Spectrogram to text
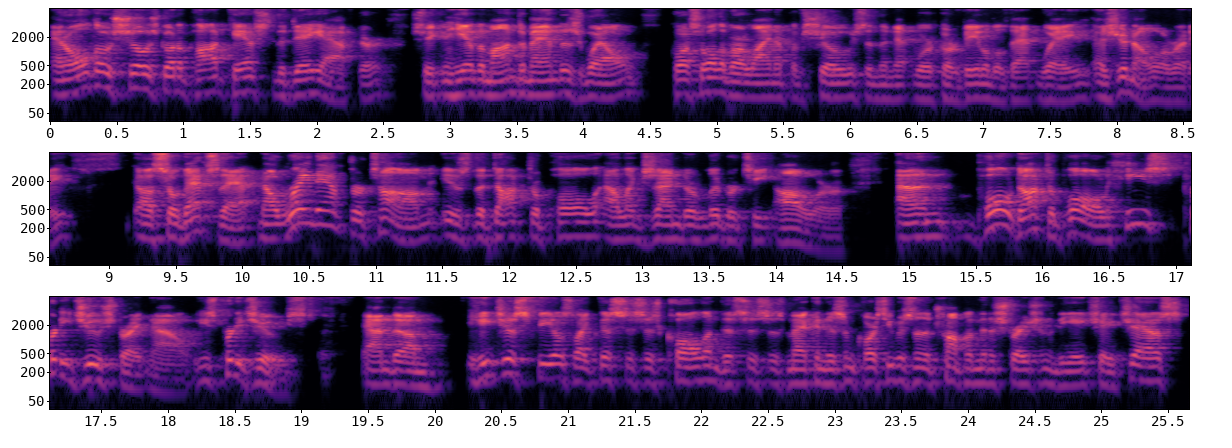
And all those shows go to podcast the day after, so you can hear them on demand as well. Of course, all of our lineup of shows in the network are available that way, as you know already. Uh, so that's that. Now, right after Tom is the Dr. Paul Alexander Liberty Hour. And Paul, Dr. Paul, he's pretty juiced right now. He's pretty juiced. And um, he just feels like this is his calling, this is his mechanism. Of course, he was in the Trump administration of the HHS.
